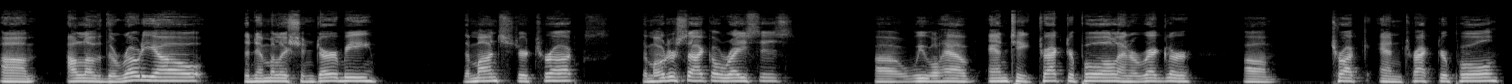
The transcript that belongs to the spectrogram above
Um, I love the rodeo, the demolition derby, the monster trucks the motorcycle races. Uh, we will have antique tractor pull and a regular um, truck and tractor pull.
